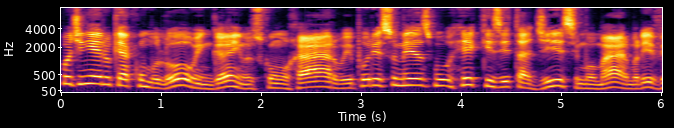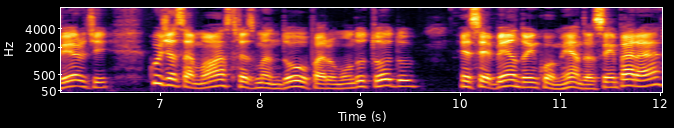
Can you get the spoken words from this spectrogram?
o dinheiro que acumulou em ganhos com o raro e por isso mesmo requisitadíssimo mármore verde, cujas amostras mandou para o mundo todo, recebendo encomendas sem parar,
